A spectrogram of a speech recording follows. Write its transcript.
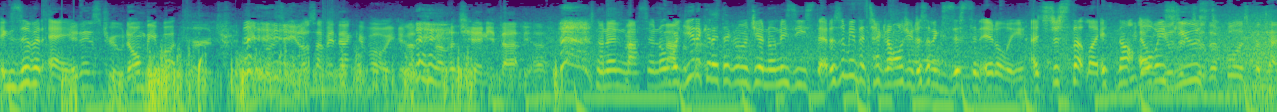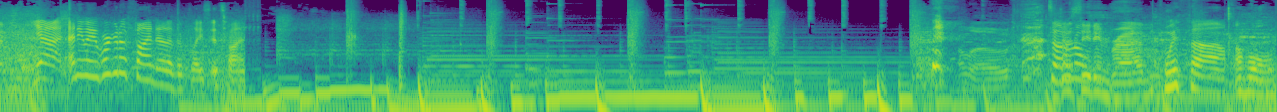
exhibit A. It is true, don't be butthurt. È così, lo sapete anche voi che la tecnologia in Italia. Non è il massimo. Non vuol dire che la tecnologia non esiste. It doesn't mean that technology doesn't exist in Italy. It's just that like, it's not always use used. to the fullest potential. Yeah, anyway, we're gonna find another place. It's fine. Just eating bread. With uh, a hole.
